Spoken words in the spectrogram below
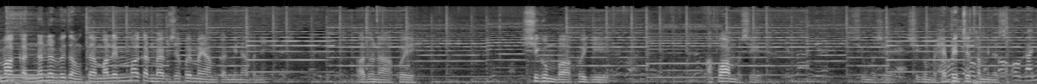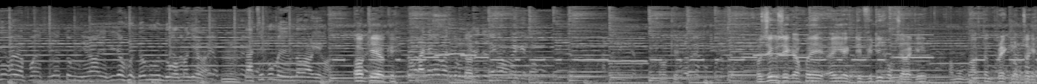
इमा कन्नन बदम इमा कन से ꯑꯗꯨꯅ ꯑꯩꯈꯣꯏ ꯁꯤꯒꯨꯝꯕ ꯑꯩꯈꯣꯏꯒꯤ ꯑꯄꯥꯝꯕꯁꯤ ꯁꯤꯒꯨꯝꯕꯁꯦ ꯁꯤꯒꯨꯝꯕ ꯍꯦꯕꯤꯠꯁꯦ ꯊꯝꯃꯤꯟꯅꯁꯤ ꯑꯣꯔꯒꯥꯅꯤꯛ ꯑꯣꯏꯕ ꯄꯣꯠ ꯁꯤꯗ ꯇꯨꯡꯁꯤꯔ ꯁꯤꯗ ꯑꯗꯨꯝ ꯍꯨꯟꯗꯣꯛꯑꯝꯃꯒꯦꯕ ꯄ꯭ꯂꯥꯁꯇꯤꯛꯀꯨꯝꯕ ꯑꯗꯨꯝ ꯂꯧꯔꯒꯦꯀꯣ ꯑꯣꯀꯦ ꯑꯣꯀꯦ ꯑꯣꯔꯒꯥꯅꯤꯛ ꯑꯣꯏꯕ ꯇꯨꯡꯁꯤꯔ ꯑꯗꯨꯝ ꯂꯧꯔꯒꯦꯀꯣ ꯑꯣꯀꯦ ꯍꯧꯖꯤꯛ ꯍꯧꯖꯤꯛ ꯑꯩꯈꯣꯏ ꯑꯩ ꯑꯦꯛꯇꯤꯚꯤꯇꯤ ꯍꯧꯖꯔꯒꯦ ꯑꯃꯨꯛ ꯉꯥꯛꯇꯪ ꯕ꯭ꯔꯦꯛ ꯂꯧꯖꯒꯦ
